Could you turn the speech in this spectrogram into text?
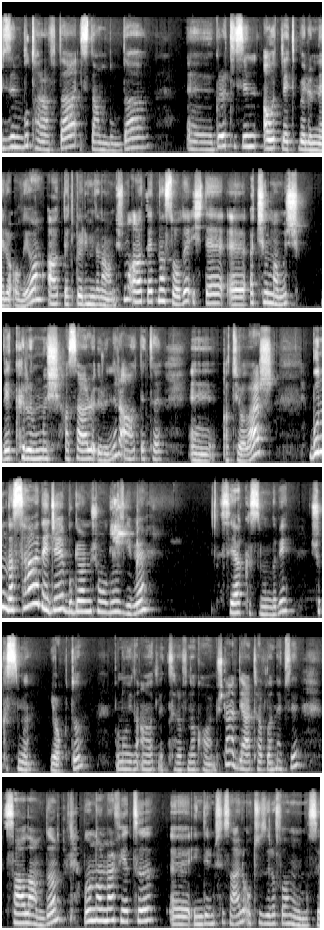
bizim bu tarafta İstanbul'da e, Gratis'in outlet bölümleri oluyor. Outlet bölümünden almıştım. Outlet nasıl oluyor? İşte e, açılmamış ve kırılmış hasarlı ürünleri outlet'e e, atıyorlar. Bunda sadece bu görmüş olduğunuz gibi siyah kısmında bir şu kısmı yoktu. Bunu o yüzden outlet tarafına koymuşlar. Diğer tarafların hepsi sağlamdı. Bunun normal fiyatı e, indirimsiz hali 30 lira falan olması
